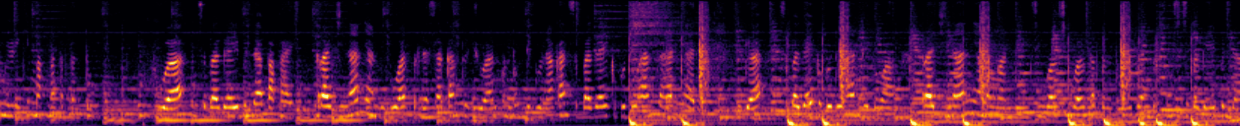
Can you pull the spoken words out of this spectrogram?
memiliki makna tertentu. 2. Sebagai benda pakai, kerajinan yang dibuat berdasarkan tujuan untuk digunakan sebagai kebutuhan sehari-hari. 3. Sebagai kebutuhan ritual, kerajinan yang mengandung simbol-simbol tertentu dan berfungsi sebagai benda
